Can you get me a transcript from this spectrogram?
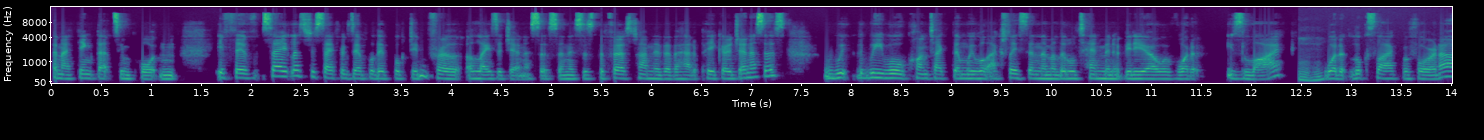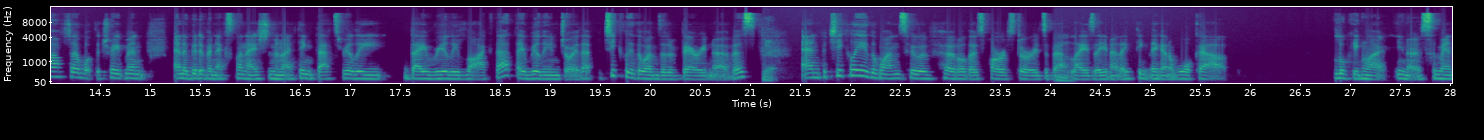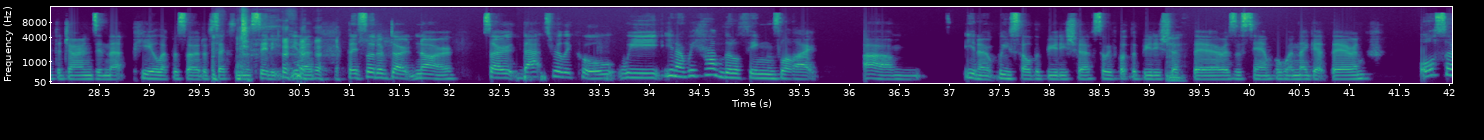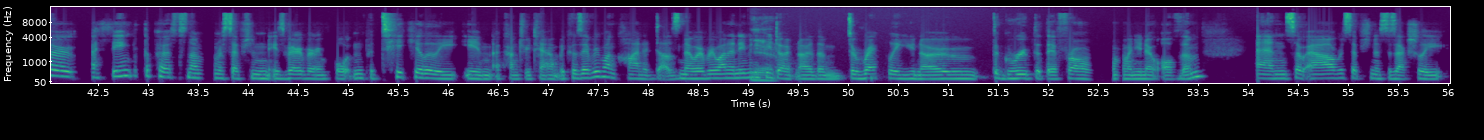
and I think that's important. If they've, say, let's just say, for example, they've booked in for a laser genesis and this is the first time they've ever had a picogenesis, we, we will contact them. We will actually send them a little 10 minute video of what it is like, mm-hmm. what it looks like before and after, what the treatment, and a bit of an explanation. And I think that's really, they really like that. They really enjoy that, particularly the ones that are very nervous. Yeah. And particularly the ones who have heard all those horror stories about mm. laser. You know, they think they're going to walk out looking like, you know, Samantha Jones in that Peel episode of Sex and the City. You know, they sort of don't know. So that's really cool. We, you know, we have little things like, um, you know, we sell the beauty chef. So we've got the beauty chef mm. there as a sample when they get there. And also, I think the person on reception is very, very important, particularly in a country town, because everyone kind of does know everyone. And even yeah. if you don't know them directly, you know the group that they're from and you know of them. And so our receptionist is actually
